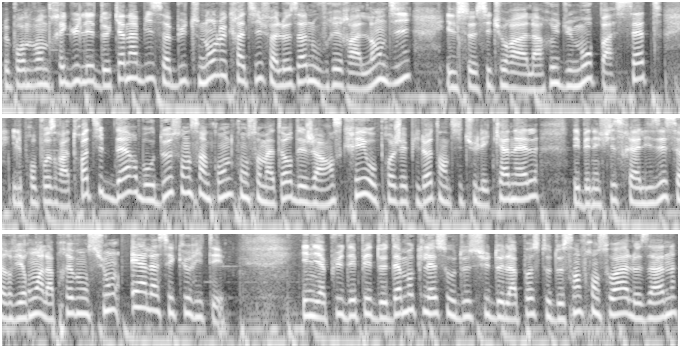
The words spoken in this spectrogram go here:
Le point de vente régulé de cannabis à but non lucratif à Lausanne ouvrira lundi. Il se situera à la rue du Maupas 7. Il proposera trois types d'herbes aux 250 consommateurs déjà inscrits au projet pilote intitulé Cannelle. Les bénéfices réalisés serviront à la prévention et à la sécurité. Il n'y a plus d'épée de Damoclès au-dessus de la poste de Saint-François à Lausanne.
